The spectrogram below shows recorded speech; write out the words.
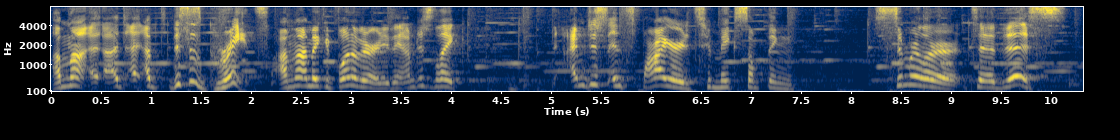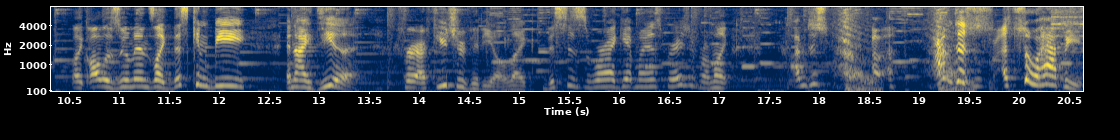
I'm not. I, I, I, this is great. I'm not making fun of it or anything. I'm just like, I'm just inspired to make something similar to this. Like all the zoom ins. Like this can be an idea for a future video. Like this is where I get my inspiration from. Like I'm just, uh, I'm just so happy.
